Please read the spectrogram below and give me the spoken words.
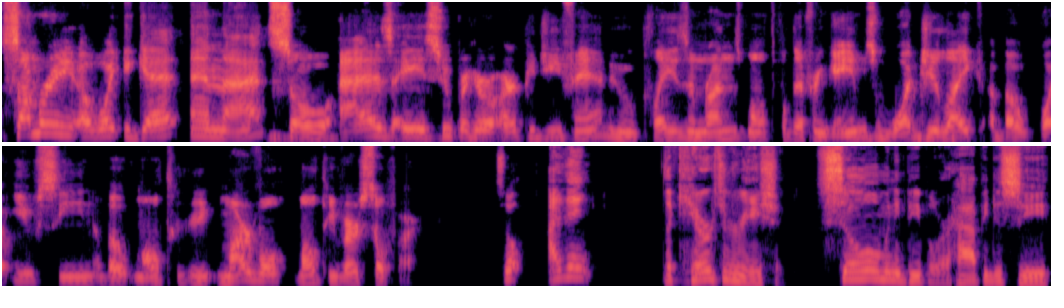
summary of what you get and that. So, as a superhero RPG fan who plays and runs multiple different games, what do you like about what you've seen about multi- Marvel multiverse so far? So I think the character creation, so many people are happy to see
